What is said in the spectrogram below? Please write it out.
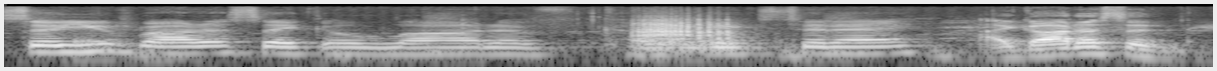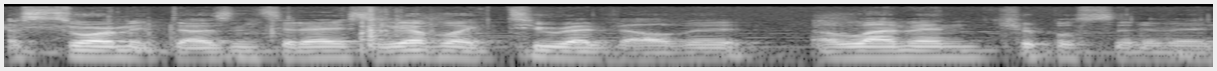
So you brought us like a lot of cupcakes today. I got us an assortment dozen today, so we have like two red velvet, a lemon, triple cinnamon,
